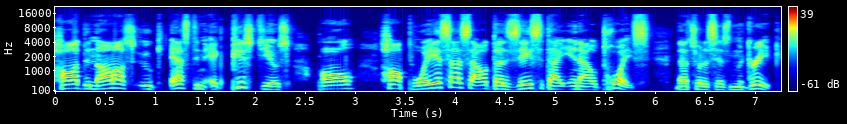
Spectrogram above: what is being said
Ha dynamas uk estin ekpistios all ha auta zesetai in autois. That's what it says in the Greek.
